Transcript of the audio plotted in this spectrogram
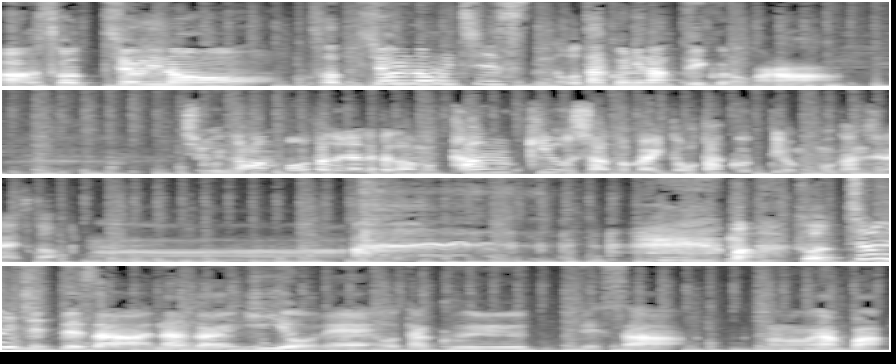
あそっち寄りのそっち寄りの道にオタクになっていくのかな中途半端オタクじゃなくて、もう探求者と書いてオタクって読む感じじゃないですか。あーまあそっちの道ってさなんかいいよねオタクってさそのやっぱ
